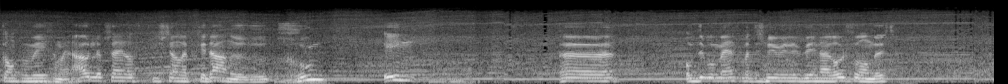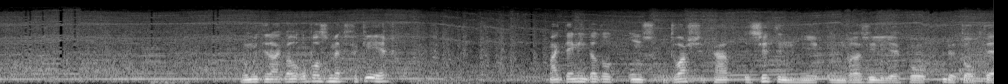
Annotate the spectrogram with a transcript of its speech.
Kan vanwege mijn outlap zijn dat ik die snel heb gedaan. Groen in uh, op dit moment, maar het is nu weer naar rood veranderd. We moeten daar wel oppassen met verkeer. Maar ik denk niet dat het ons dwars gaat zitten hier in Brazilië voor de top 10.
